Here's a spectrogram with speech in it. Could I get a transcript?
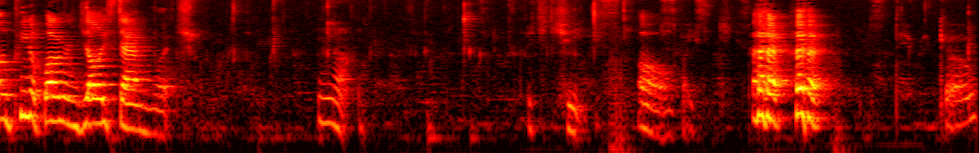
a peanut butter and jelly sandwich. No. It's cheese. Oh. Spicy cheese. There we go.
